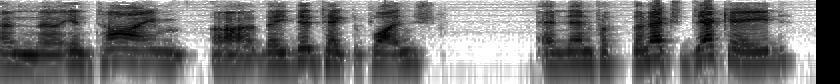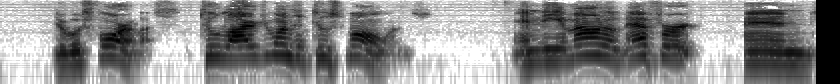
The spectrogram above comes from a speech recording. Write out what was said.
And uh, in time, uh, they did take the plunge. And then for the next decade, there was four of us, two large ones and two small ones. And the amount of effort and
